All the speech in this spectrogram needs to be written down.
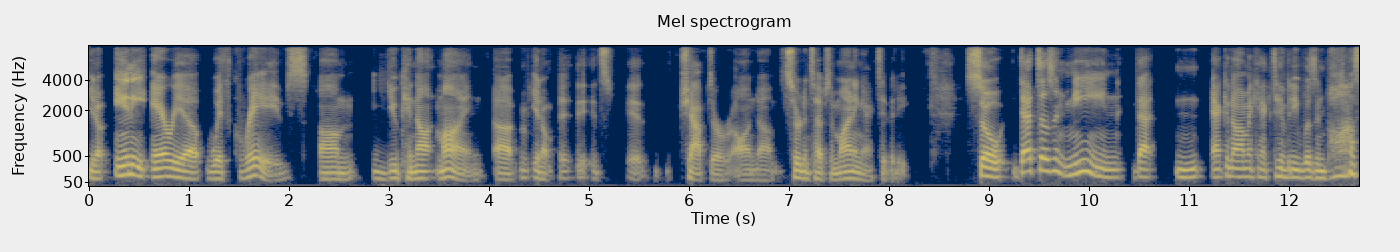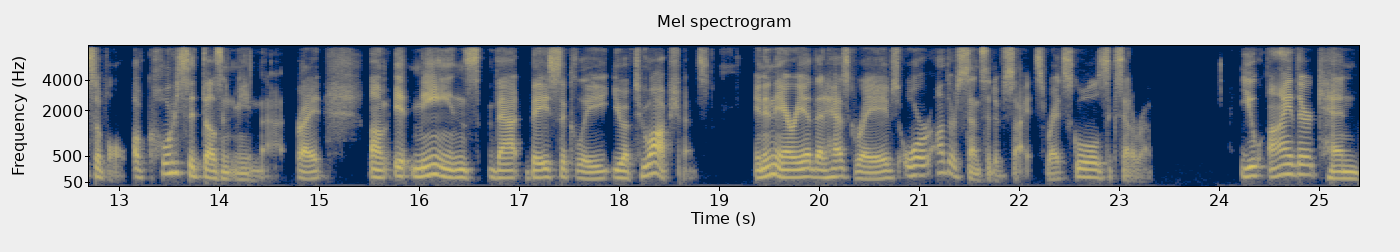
you know any area with graves um, you cannot mine uh, you know it, it's a chapter on um, certain types of mining activity. So that doesn't mean that economic activity was impossible. Of course it doesn't mean that right? Um, it means that basically you have two options in an area that has graves or other sensitive sites right? Schools etc you either can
